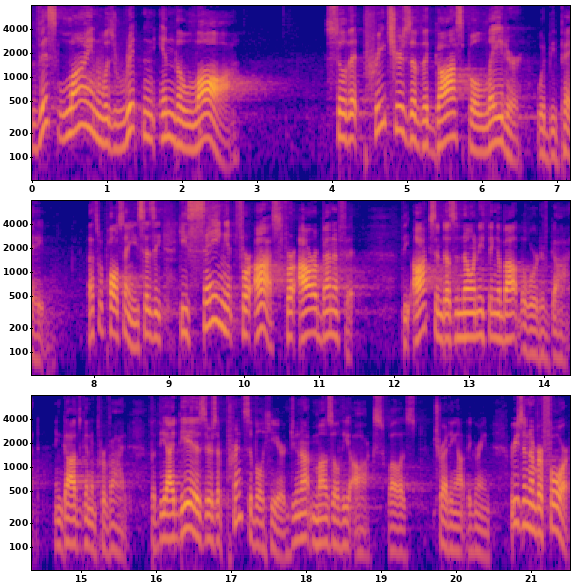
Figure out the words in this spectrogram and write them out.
this line was written in the law so that preachers of the gospel later would be paid. That's what Paul's saying. He says he, he's saying it for us, for our benefit. The oxen doesn't know anything about the Word of God, and God's going to provide. But the idea is there's a principle here do not muzzle the ox while it's treading out the grain. Reason number four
